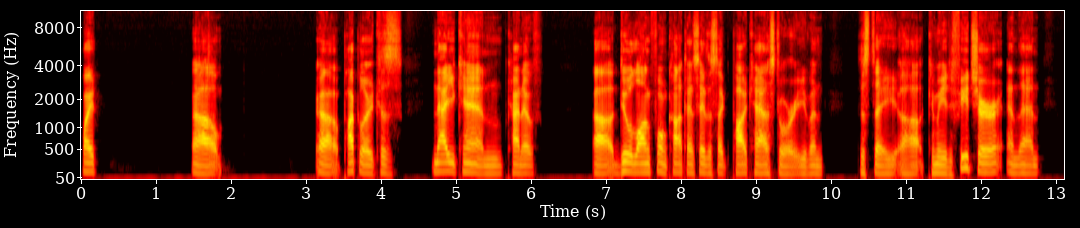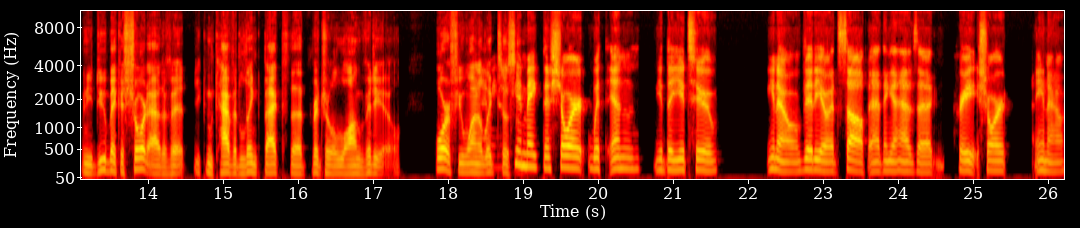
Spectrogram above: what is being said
quite uh, uh, popular because now you can kind of uh, do a long form content, say this like podcast or even just a uh, community feature, and then when you do make a short out of it, you can have it linked back to the original long video. Or if you want I to mean, link to you some, can make the short within the YouTube, you know, video itself. And I think it has a create short, you know,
